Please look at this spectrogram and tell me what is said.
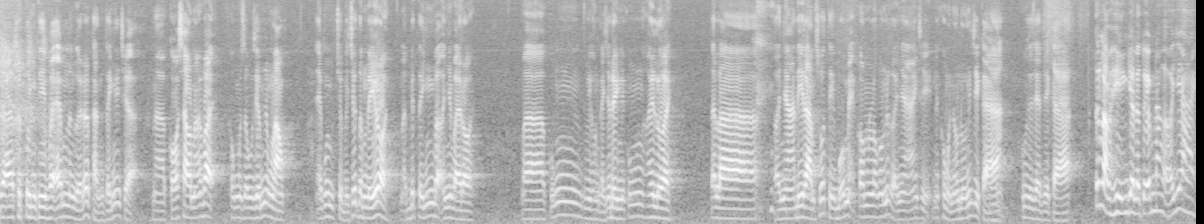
Dạ thực tình thì vợ em là người rất là thẳng tính ấy chị ạ. Là có sao nói vậy không có giấu giếm trong lòng em cũng chuẩn bị trước tâm lý rồi là biết tính vợ như vậy rồi. Và cũng vì hoàn cảnh gia đình thì cũng hơi lười. Tại là ở nhà đi làm suốt thì bố mẹ con lo con nước ở nhà anh chị nên không phải nấu nướng gì cả không phải dẹp gì cả. Tức là hiện giờ là tụi em đang ở với ai?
